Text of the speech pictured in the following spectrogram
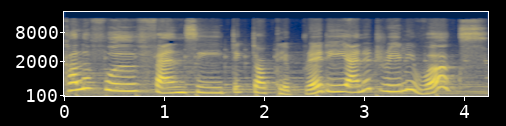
colorful, fancy TikTok clip ready and it really works.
